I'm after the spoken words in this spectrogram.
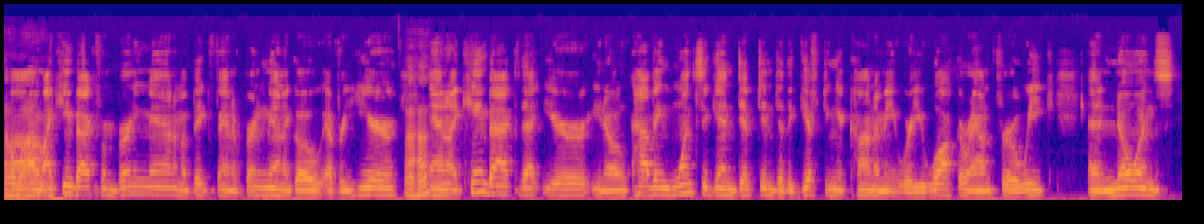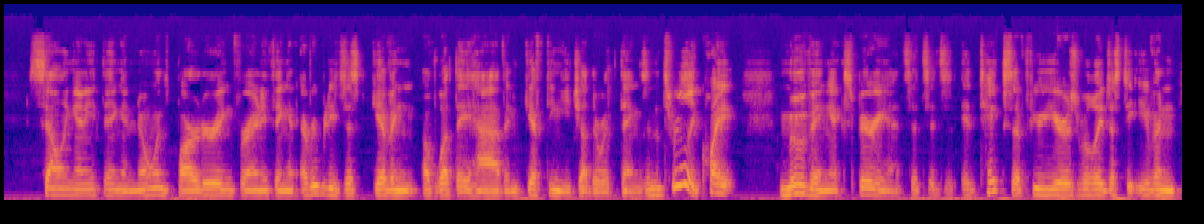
Oh, wow. Um, I came back from Burning Man. I'm a big fan of Burning Man. I go every year. Uh-huh. And I came back that year, you know, having once again dipped into the gifting economy where you walk around for a week and no one's selling anything and no one's bartering for anything and everybody's just giving of what they have and gifting each other with things. And it's really quite moving experience. It's it's it takes a few years really just to even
